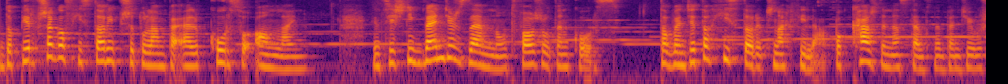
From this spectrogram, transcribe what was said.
do pierwszego w historii przytulam.pl kursu online. Więc jeśli będziesz ze mną tworzył ten kurs, to będzie to historyczna chwila, bo każdy następny będzie już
